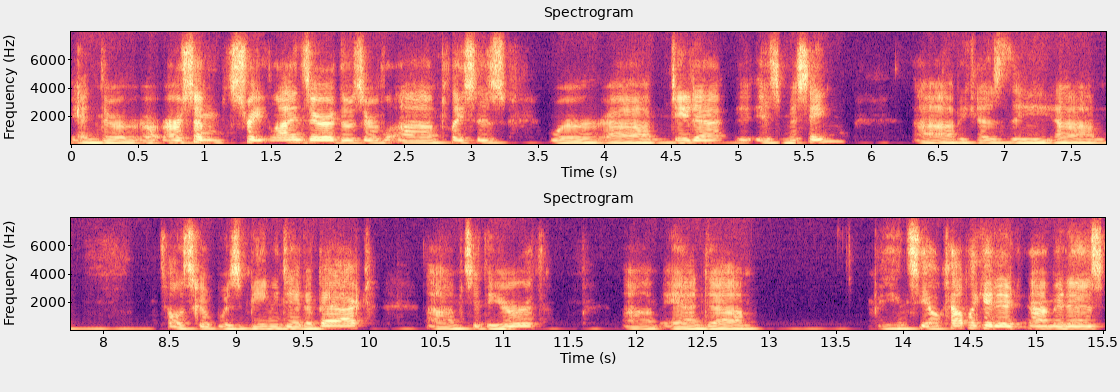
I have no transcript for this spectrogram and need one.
and there are, some straight lines there. Those are uh, places where uh, data is missing uh, because the um, telescope was beaming data back to the Earth. And you can see how complicated it is.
